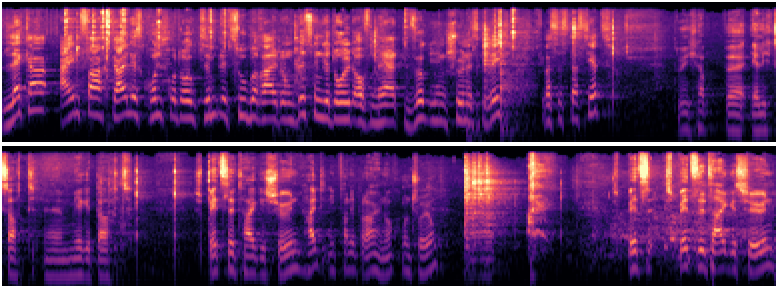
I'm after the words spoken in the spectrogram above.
Lecker, einfach, geiles Grundprodukt, simple Zubereitung, bisschen Geduld auf dem Herd, wirklich ein schönes Gericht. Was ist das jetzt? Ich habe äh, ehrlich gesagt äh, mir gedacht, Spätzleteig ist schön. Halt, die Pfanne brauche ich noch. Entschuldigung. Äh, Spätzle, Spätzleteig ist schön,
